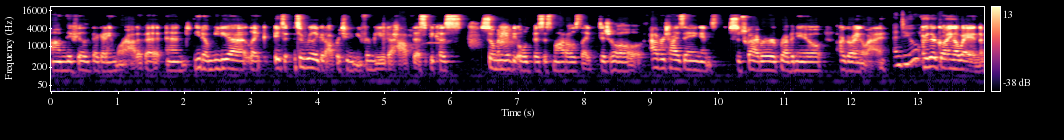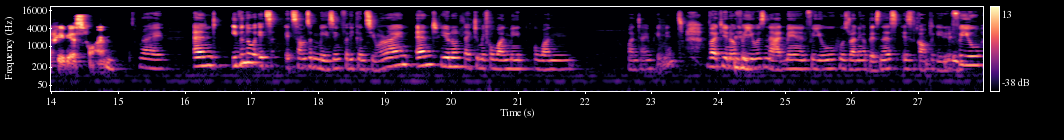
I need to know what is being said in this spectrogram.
um, they feel like they're getting more out of it. And you know media like it's it's a really good opportunity for me to have this because so many of the old business models like digital advertising and subscriber revenue are going away. And do you or they're going away in the previous form. Right. And even though it's it sounds amazing for the consumer right? And you know like to make a one main one one-time payment but you know mm-hmm. for you as an admin and for you who's running a business is it complicated mm-hmm. for you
